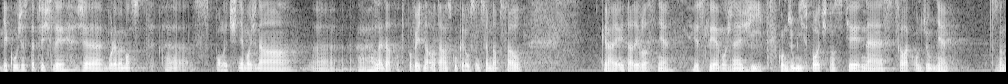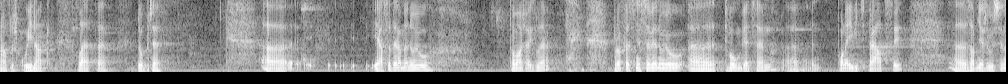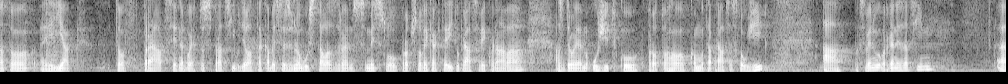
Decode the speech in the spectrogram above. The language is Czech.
děkuji, že jste přišli, že budeme moct eh, společně možná eh, hledat odpověď na otázku, kterou jsem sem napsal, která je i tady vlastně, jestli je možné žít v konzumní společnosti ne zcela konzumně, to znamená trošku jinak, lépe, dobře. Eh, já se teda jmenuji Tomáš Eisler. Profesně se věnuju dvou věcem, po nejvíc práci. Eh, zaměřuju se na to, jak to v práci nebo jak to s prací udělat tak, aby se znovu stala zdrojem smyslu pro člověka, který tu práci vykonává a zdrojem užitku pro toho, komu ta práce slouží. A pak se věnuju organizacím, eh,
